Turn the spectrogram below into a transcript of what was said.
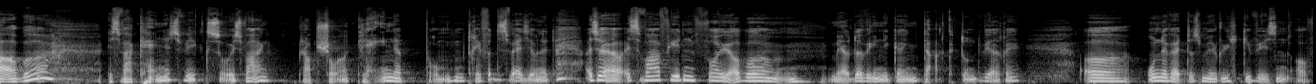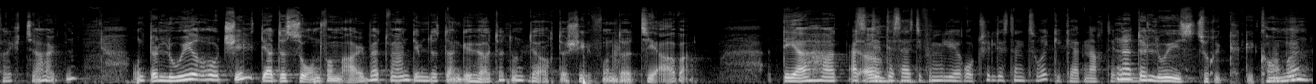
Aber es war keineswegs so, es war ein, glaube schon ein kleiner Bombentreffer, das weiß ich auch nicht. Also äh, es war auf jeden Fall aber mehr oder weniger intakt und wäre äh, ohne weiteres möglich gewesen, aufrechtzuerhalten. Und der Louis Rothschild, der der Sohn vom Albert war, dem das dann gehört hat und der auch der Chef von der CA war, der hat... Also äh, die, das heißt, die Familie Rothschild ist dann zurückgekehrt nach dem... na, der Louis ist zurückgekommen.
